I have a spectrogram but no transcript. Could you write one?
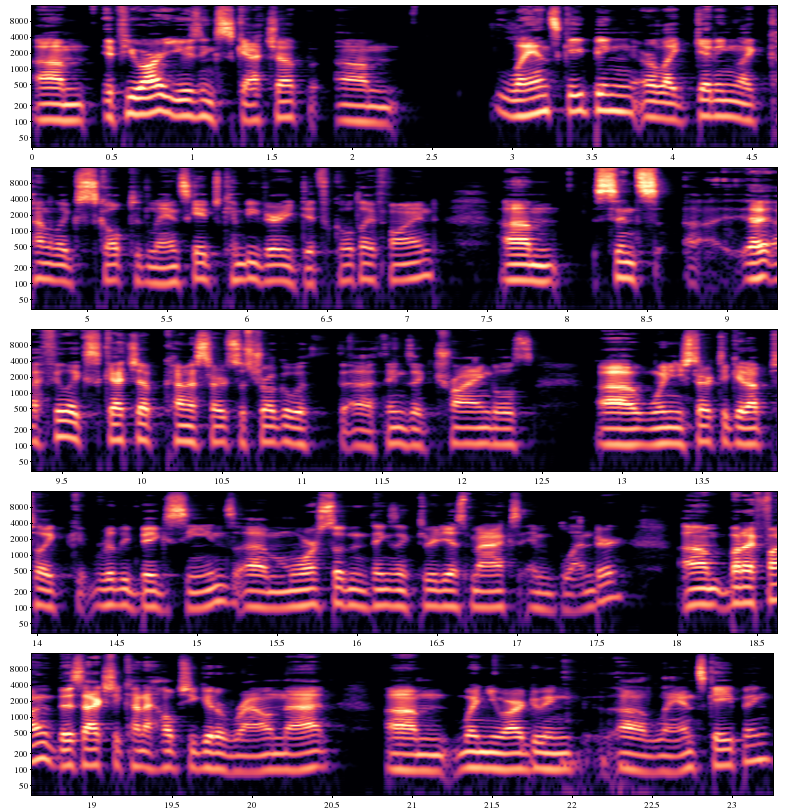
um, if you are using SketchUp, um, landscaping or like getting like kind of like sculpted landscapes can be very difficult. I find um, since uh, I feel like SketchUp kind of starts to struggle with uh, things like triangles uh, when you start to get up to like really big scenes, uh, more so than things like 3ds Max and Blender. Um, but I find that this actually kind of helps you get around that um, when you are doing uh, landscaping.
